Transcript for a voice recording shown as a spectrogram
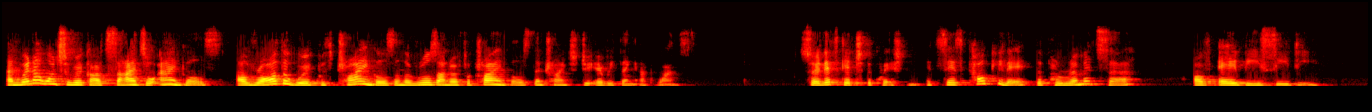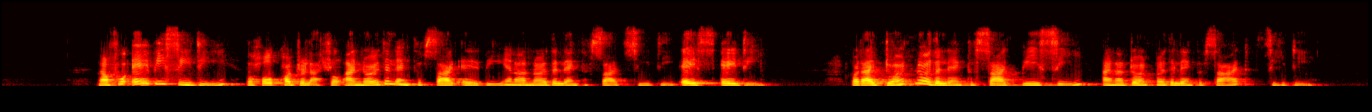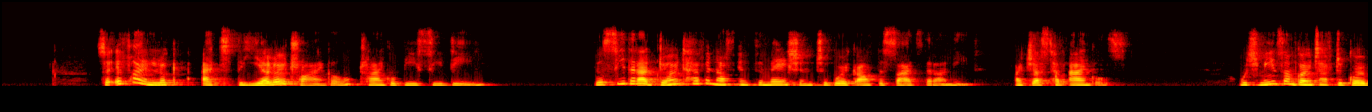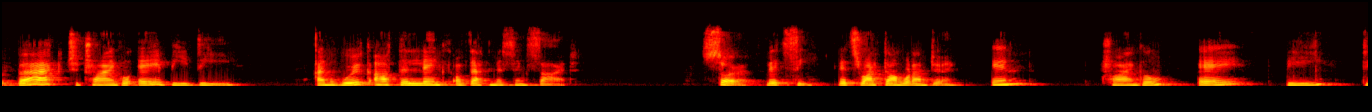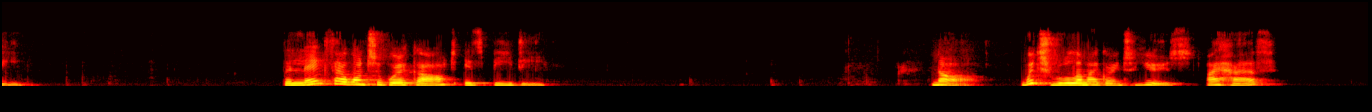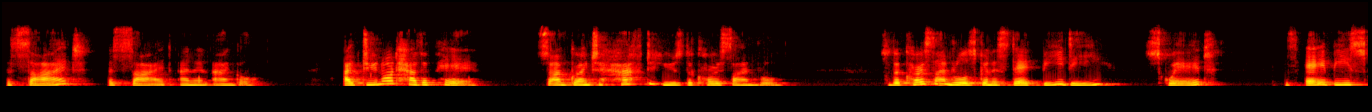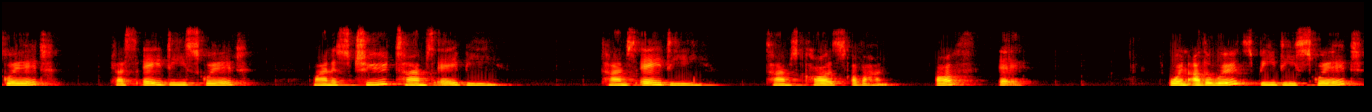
And when I want to work out sides or angles, I'll rather work with triangles and the rules I know for triangles than trying to do everything at once. So let's get to the question. It says calculate the perimeter of ABCD. Now for ABCD, the whole quadrilateral, I know the length of side AB and I know the length of side CD, AD. But I don't know the length of side BC and I don't know the length of side CD. So if I look at the yellow triangle, triangle BCD, you'll see that I don't have enough information to work out the sides that I need. I just have angles, which means I'm going to have to go back to triangle ABD and work out the length of that missing side. So let's see. Let's write down what I'm doing. In triangle ABD. The length I want to work out is BD. Now, which rule am I going to use? I have a side, a side, and an angle. I do not have a pair, so I'm going to have to use the cosine rule. So the cosine rule is going to state BD squared is AB squared plus AD squared minus 2 times AB times AD times cos of, a, of A. Or in other words, BD squared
